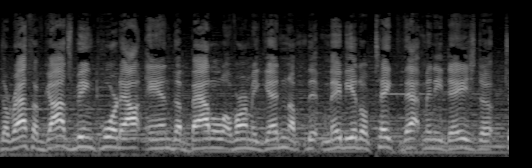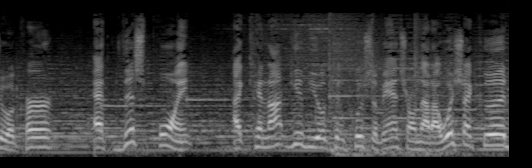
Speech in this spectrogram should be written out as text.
the wrath of God's being poured out and the battle of Armageddon. Maybe it'll take that many days to, to occur. At this point, I cannot give you a conclusive answer on that. I wish I could.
